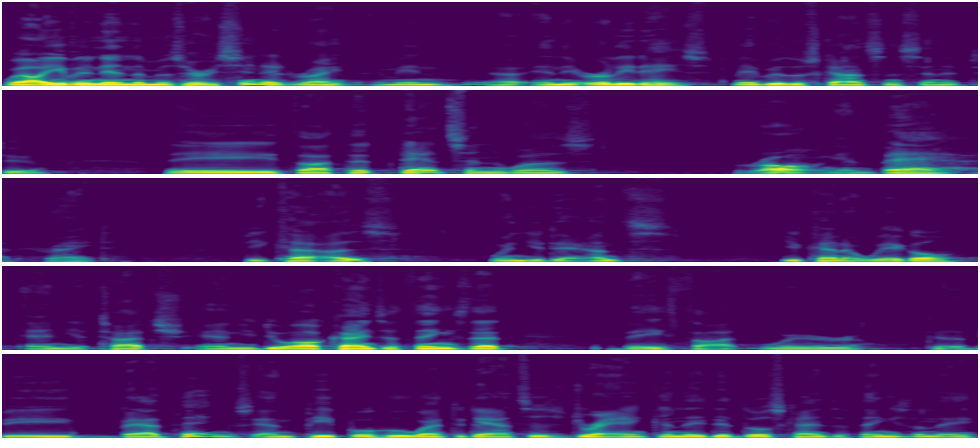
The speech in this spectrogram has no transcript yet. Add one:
Well, even in the Missouri Synod, right? I mean, uh, in the early days, maybe the Wisconsin Synod too, they thought that dancing was wrong and bad, right? Because when you dance, you kind of wiggle and you touch and you do all kinds of things that they thought were going to be bad things. And people who went to dances drank and they did those kinds of things and they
